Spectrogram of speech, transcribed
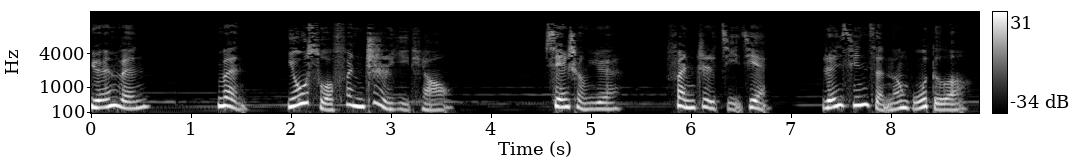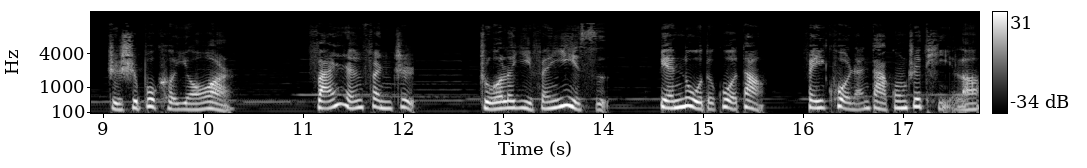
原文问有所愤志一条，先生曰：“愤志己见，人心怎能无德？只是不可有耳。凡人愤志，着了一分意思，便怒得过当，非阔然大公之体了。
